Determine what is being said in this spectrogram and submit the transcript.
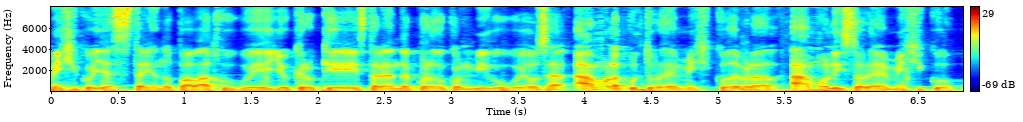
México ya se está yendo para abajo, güey. Yo creo que estarán de acuerdo conmigo, güey. O sea, amo la cultura de México, de verdad. Amo la historia de México.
